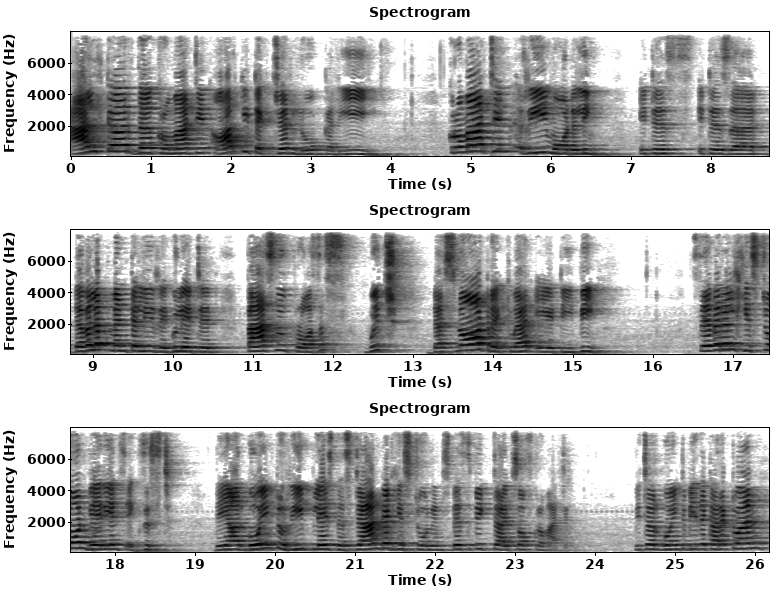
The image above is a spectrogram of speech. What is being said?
alter the chromatin architecture locally. Chromatin remodeling, it is, it is a developmentally regulated passive process which does not require ATP. Several histone variants exist. They are going to replace the standard histone in specific types of chromatin. Which are going to be the correct one?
